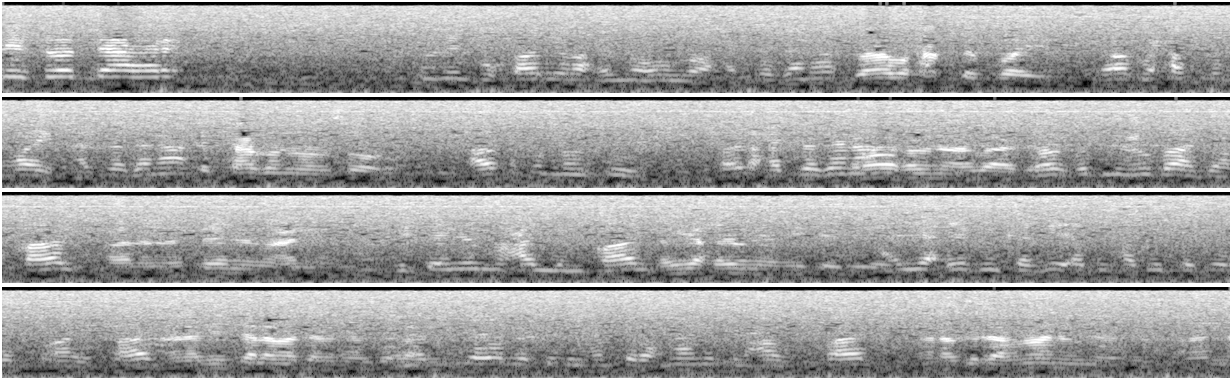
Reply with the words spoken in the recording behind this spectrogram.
نصف الدهر. يقول البخاري رحمه الله حدثنا؟ باب حق الضيف. باب حق الضيف حدثنا؟ اسحاق بن منصور. اسحاق بن منصور. قال حدثنا؟ روح بن عبادة. روح بن عبادة. قال؟ قال حسين المعلم. حسين المعلم. قال؟ عن يحيى بن أبي كثير. عن يحيى بن كثير ابن ابي كثير السؤال. قال؟ عن أبي سلمة بن عبد عن أبي سلمة بن عبد الرحمن بن عوف. قال؟ عن عبد الرحمن بن عن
